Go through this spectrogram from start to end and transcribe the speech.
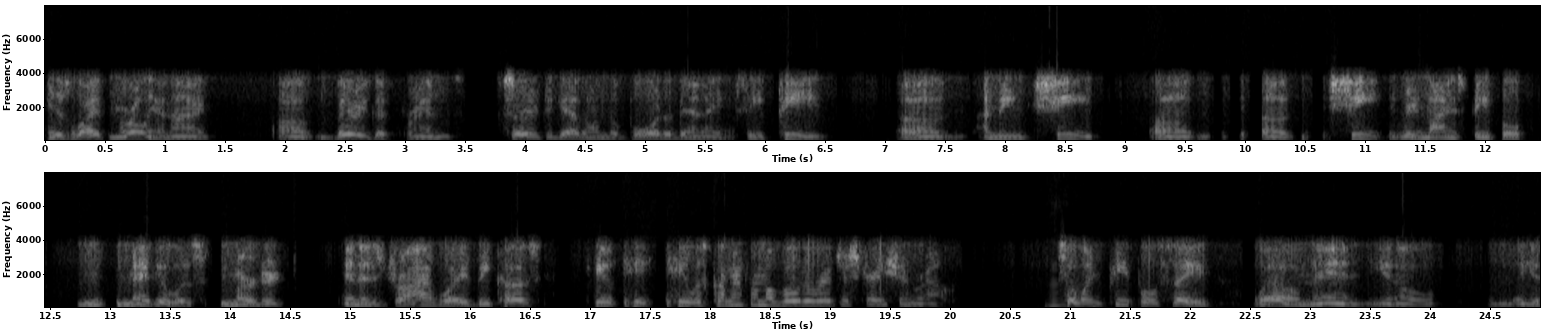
his wife Merle and I, uh, very good friends, served together on the board of NAACP. Uh, I mean, she uh, uh, she reminds people Medgar was murdered in his driveway because he he he was coming from a voter registration rally. Mm. So when people say, "Well, man, you know, you're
